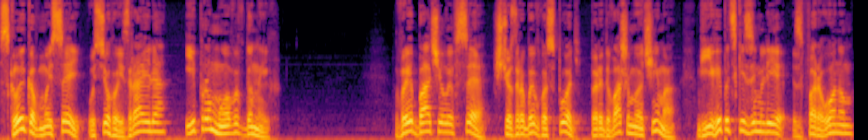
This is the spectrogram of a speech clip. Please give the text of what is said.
Скликав Мойсей усього Ізраїля і промовив до них. Ви бачили все, що зробив Господь перед вашими очима в єгипетській землі з фараоном,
